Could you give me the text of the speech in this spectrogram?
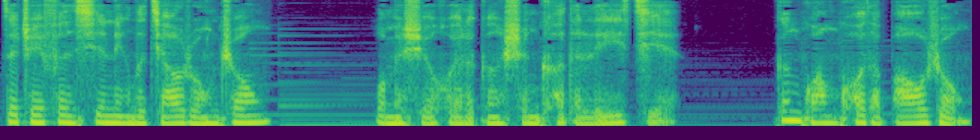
在这份心灵的交融中，我们学会了更深刻的理解。更广阔的包容，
